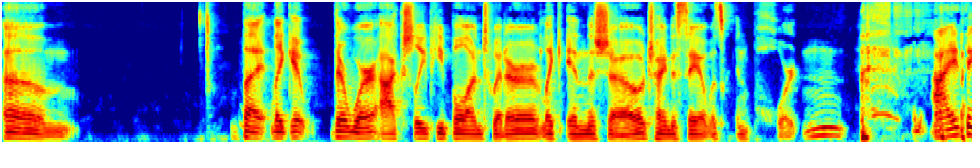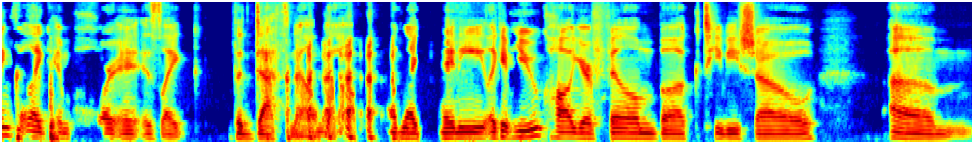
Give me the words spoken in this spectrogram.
um but like it there were actually people on twitter like in the show trying to say it was important and i think that like important is like the death knell now of like any like if you call your film book tv show um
